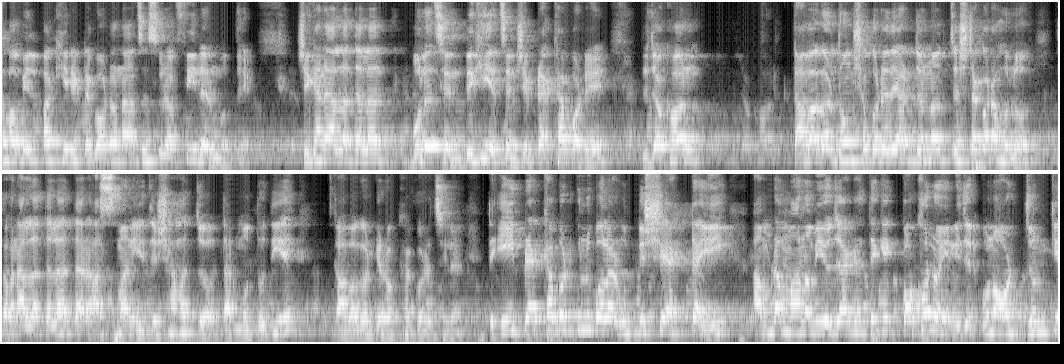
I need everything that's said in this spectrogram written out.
আবাবিল পাখির একটা ঘটনা আছে সুরা ফিলের মধ্যে। সেখানে আল্লাহ তালা বলেছেন, দেখিয়েছেন সে প্রেক্ষাপটে যে যখন কাবাগর ধ্বংস করে দেওয়ার জন্য চেষ্টা করা হলো, তখন আল্লাহ তালা তার আসমানি যে সাহায্য, তার মধ্য দিয়ে কাবাগরকে রক্ষা করেছিলেন। তো এই প্রেক্ষাপটগুলো বলার উদ্দেশ্য একটাই, আমরা মানবীয় জায়গা থেকে কখনোই নিজের কোনো অর্জনকে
